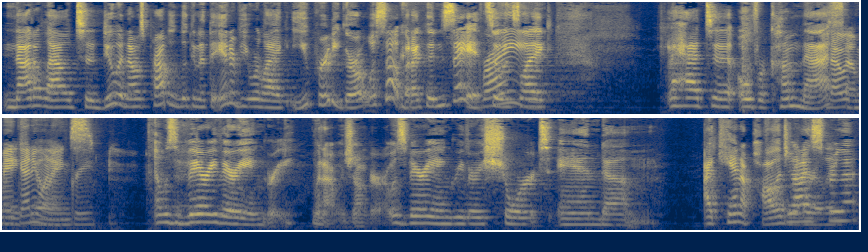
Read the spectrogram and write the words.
not allowed to do it. And I was probably looking at the interviewer like, "You pretty girl, what's up?" But I couldn't say it. So it's like I had to overcome that. That would So make anyone feelings. angry. I was very, very angry when I was younger. I was very angry, very short, and um, I can't apologize Literally. for that.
